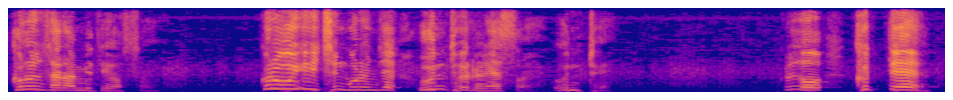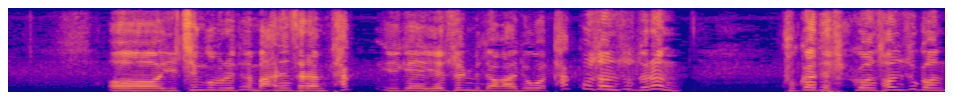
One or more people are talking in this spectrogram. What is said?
그런 사람이 되었어요. 그리고 이 친구는 이제 은퇴를 했어요. 은퇴. 그래서 그때 어, 이 친구들도 많은 사람 탁 이게 예수를 믿어가지고 탁구 선수들은 국가대표건 선수건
